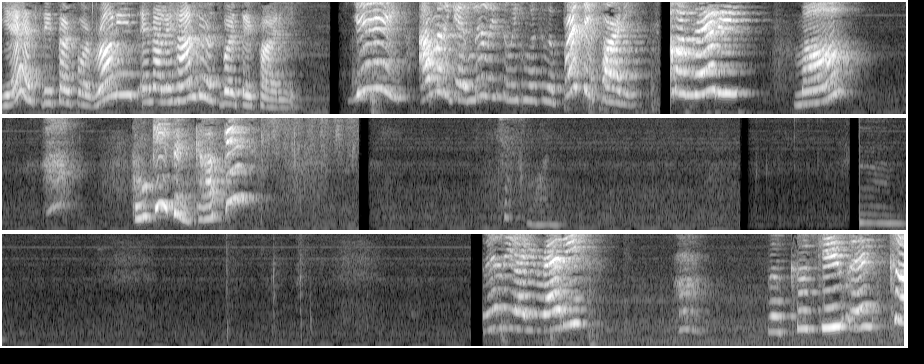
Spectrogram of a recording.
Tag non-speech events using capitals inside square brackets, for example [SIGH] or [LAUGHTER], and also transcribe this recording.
Yes, these are for Ronnie's and Alejandra's birthday party. Yay! I'm gonna get Lily so we can go to the birthday party. Mom, I'm ready. Mom? [GASPS] Cookies and cupcakes? Just one. Lily, are you ready? The cookies and cupcakes.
